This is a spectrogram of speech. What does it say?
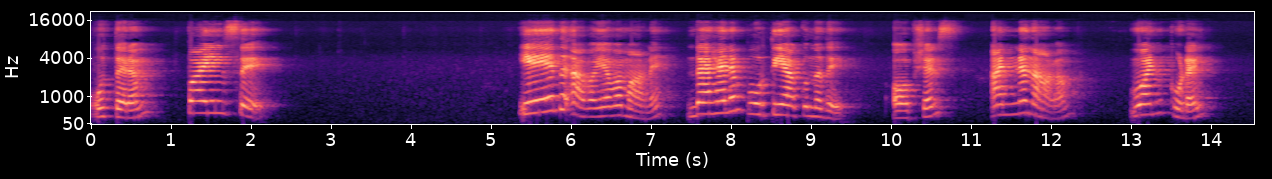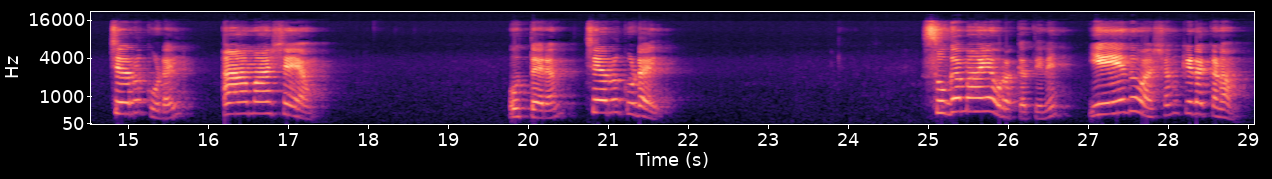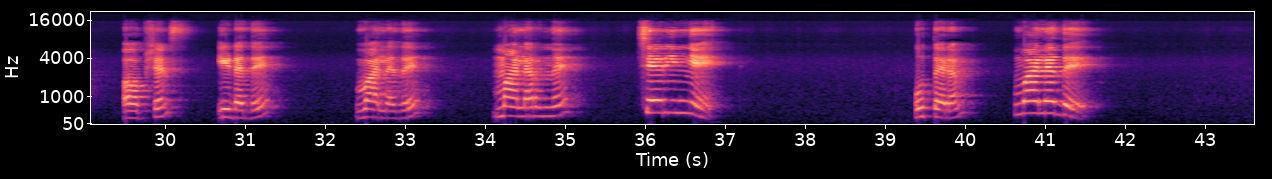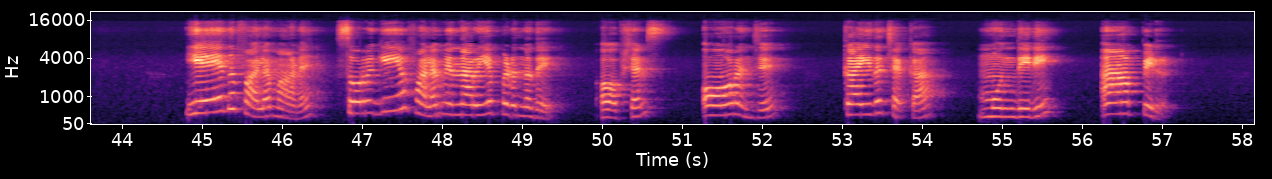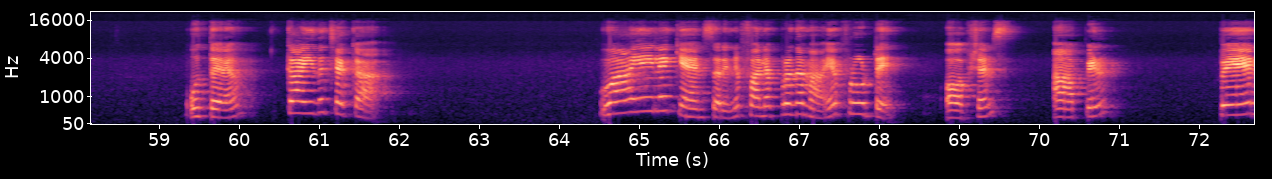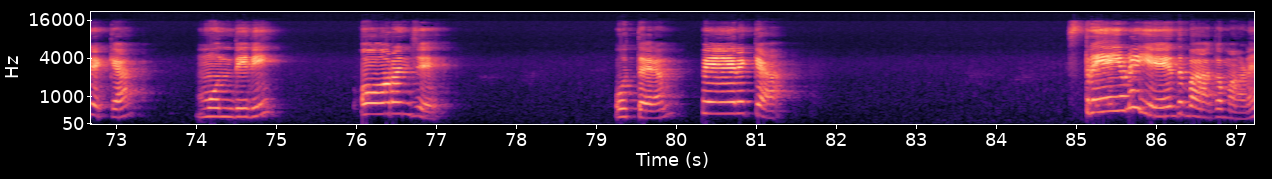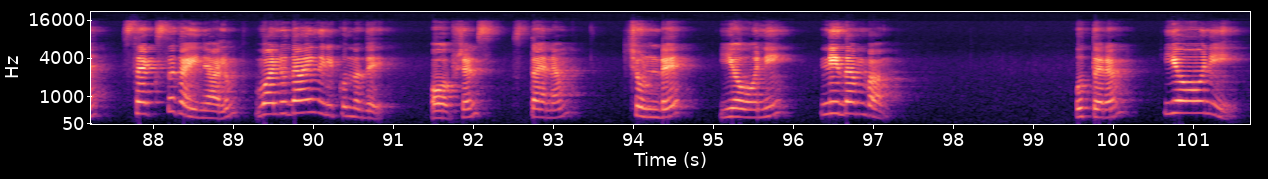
ഉത്തരം പൈൽസ്. ഏത് അവയവമാണ് ദഹനം പൂർത്തിയാക്കുന്നത്? ഓപ്ഷൻസ് അന്നനാളം വൻകുടൽ ചെറുകുടൽ ആമാശയം. ഉത്തരം ചെറുകുടൽ. സുഖമായ ഉറക്കത്തിന് ഏതു വശം കിടക്കണം? ഓപ്ഷൻസ് ഇടത് വലത് മലർന്ന് ചെരിഞ്ഞ്. ഉത്തരം വലത്. ഏത് ഫലമാണ് സ്വർഗീയ ഫലം എന്നറിയപ്പെടുന്നത്? ഓപ്ഷൻസ് ഓറഞ്ച് കൈതച്ചക്ക മുന്തിരി ആപ്പിൾ. ഉത്തരം കൈതച്ചക്ക. വായയിലെ ക്യാൻസറിന് ഫലപ്രദമായ ഫ്രൂട്ട്. ഓപ്ഷൻസ് ആപ്പിൾ പേരയ്ക്ക മുന്തിരി ഓറഞ്ച്. ഉത്തരം പേരയ്ക്ക സ്ത്രീയുടെ ഏത് ഭാഗമാണ് സെക്സ് കഴിഞ്ഞാലും വലുതായി നിൽക്കുന്നത്? ഓപ്ഷൻസ് സ്തനം ചുണ്ട് യോനി നിതംബം. ഉത്തരം യോനി.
